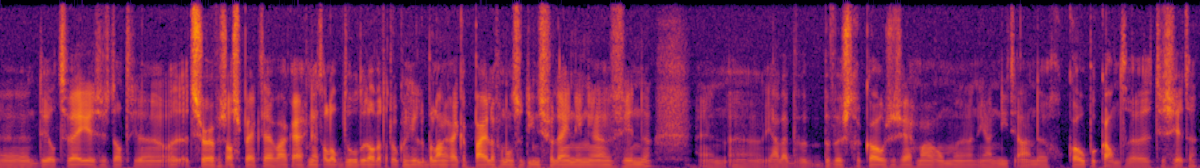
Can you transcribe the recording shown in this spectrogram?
Uh, deel 2 is, is dat uh, het serviceaspect, waar ik eigenlijk net al op doelde, dat we dat ook een hele belangrijke pijler van onze dienstverlening vinden. En ja, we hebben bewust gekozen, zeg maar, om ja, niet aan de goedkope kant te zitten.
